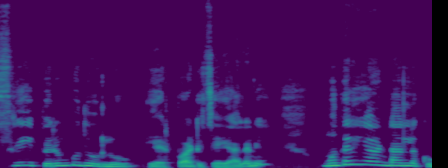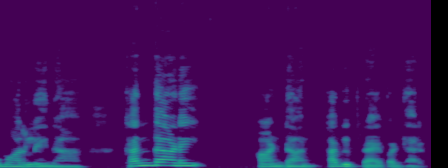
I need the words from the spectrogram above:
శ్రీ పెరుంబుదూర్లో ఏర్పాటు చేయాలని మొదలి ఆండాన్ల కుమారులైన కందాడై ఆండాన్ అభిప్రాయపడ్డారు.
